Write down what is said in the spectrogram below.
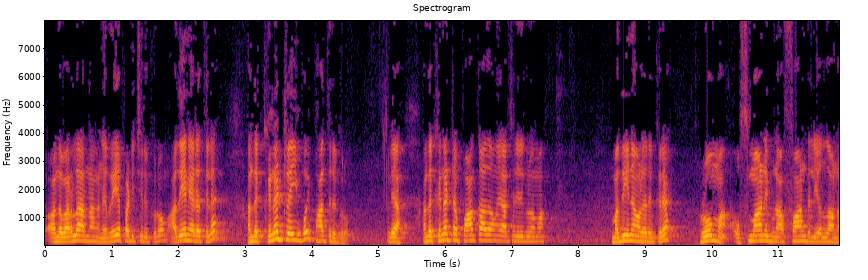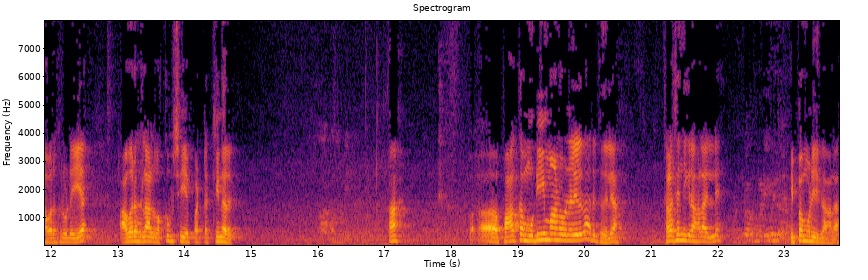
அந்த வரலாறு நாங்கள் நிறைய படிச்சிருக்கிறோம். அதே நேரத்தில் அந்த கிணற்றையும் போய் பார்த்துருக்குறோம். இல்லையா? அந்த கிணற்றை பார்க்காதவங்க யார் சொல்லியிருக்கிறோமா? மதீனாவில் இருக்கிற ரோமா உஸ்மானிபின் அஃபான் அலி அல்லான் அவர்களுடைய அவர்களால் வக்குப் செய்யப்பட்ட கிணறு. பார்க்க முடியுமான ஒரு நிலையில தான் இருக்குது இல்லையா? தலை செஞ்சுக்கிறாங்களா இல்லை இப்போ முடியிருக்காங்களா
